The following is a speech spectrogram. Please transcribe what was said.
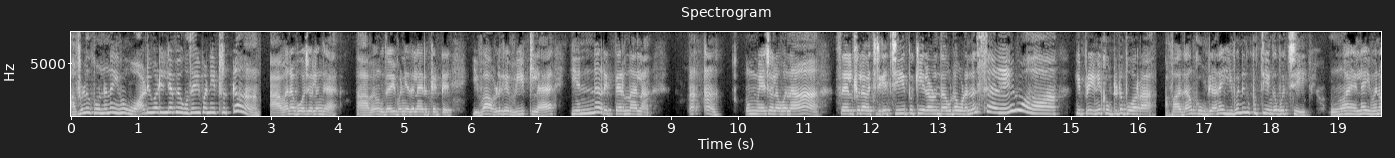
அவளுக்கு ஒண்ணுன்னா இவன் ஓடி ஓடில போய் உதவி பண்ணிட்டு இருக்கான். அவனை போ சொல்லுங்க. அவன் உதவி பண்ணியதெல்லாம் இருக்கட்டு. இவ அவளுக்கு வீட்டுல என்ன ரிப்பேர்னாலாம். உண்மையை சொல்ல போனா செல்ஃபில் வச்சிருக்க சீப்பு கீழே விழுந்தா கூட உடனே செல்வா இப்படின்னு கூப்பிட்டுட்டு போறா. அவ தான் கூப்பிட்டானா இவனுக்கு புத்தி எங்க போச்சு? உமா எல்லாம் இவனை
